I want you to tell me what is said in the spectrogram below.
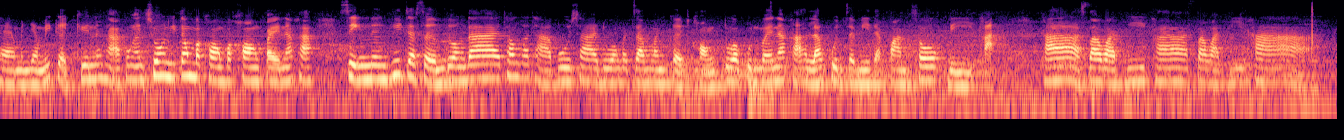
พงๆ มันยังไม่เกิดขึ้นนะคะ เพราะงั้นช่วงนี้ต้องประคองประคองไปนะคะ สิ่งหนึ่งที่จะเสริมดวงได้ท่องคาถาบูชาดวงประจำวันเกิดของตัวคุณไว้นะคะ แล้วคุณจะมีแต่ความโชคดีค่ะ ค่ะ สวัสดีค่ะ สวัสดีค่ะ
